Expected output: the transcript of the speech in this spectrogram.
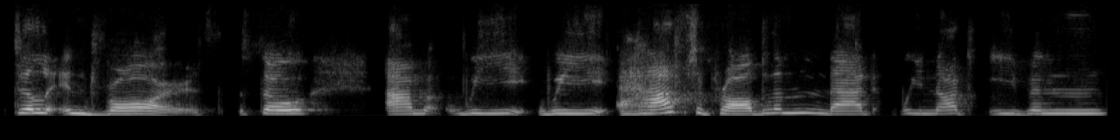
still in drawers. So um, we we have the problem that we not even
